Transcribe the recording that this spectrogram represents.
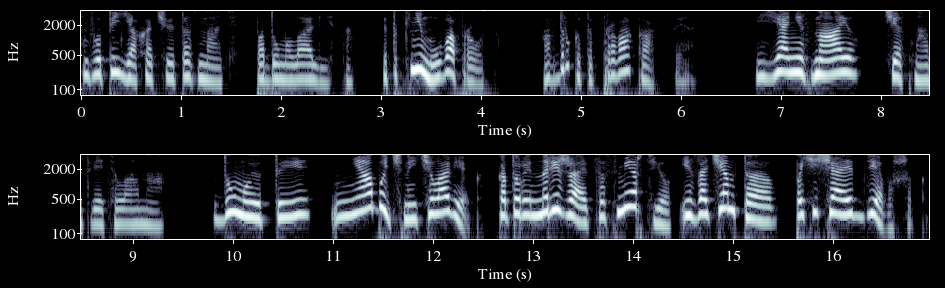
Вот и я хочу это знать, подумала Алиса. Это к нему вопрос. А вдруг это провокация? Я не знаю, честно ответила она. Думаю, ты необычный человек, который наряжается смертью и зачем-то похищает девушек.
